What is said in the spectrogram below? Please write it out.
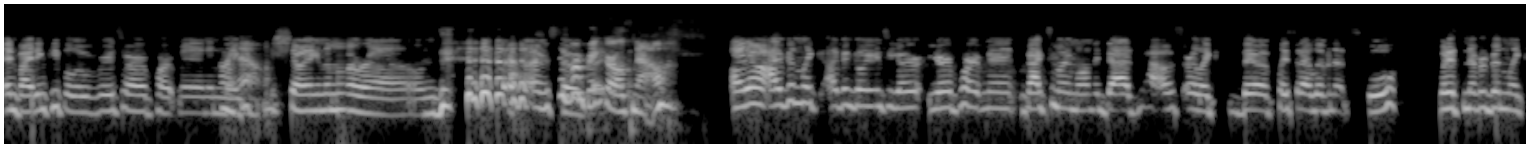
inviting people over to our apartment and Oh, like showing them around i'm so So we're big girls now. I know. I've been like I've been going to your your apartment, back to my mom and dad's house, or like the place that I live in at school. But it's never been like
